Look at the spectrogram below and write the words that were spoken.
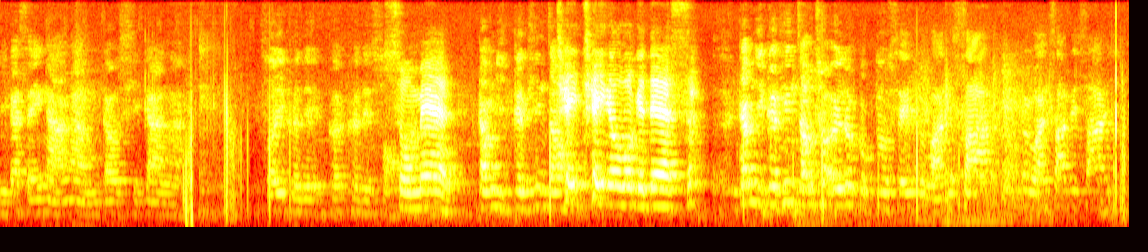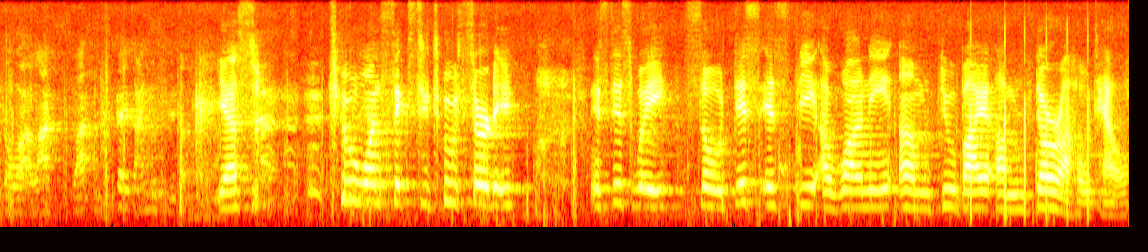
而家死硬啊，唔夠時間啊！so man, take a look at this。咁熱嘅天走出去都焗到死，去玩沙，去玩沙啲沙熱到啊，揦揦雞蛋都煮得。Yes, two one six to two thirty. It's this way. So this is the Avani um, Dubai um, Dura Hotel.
